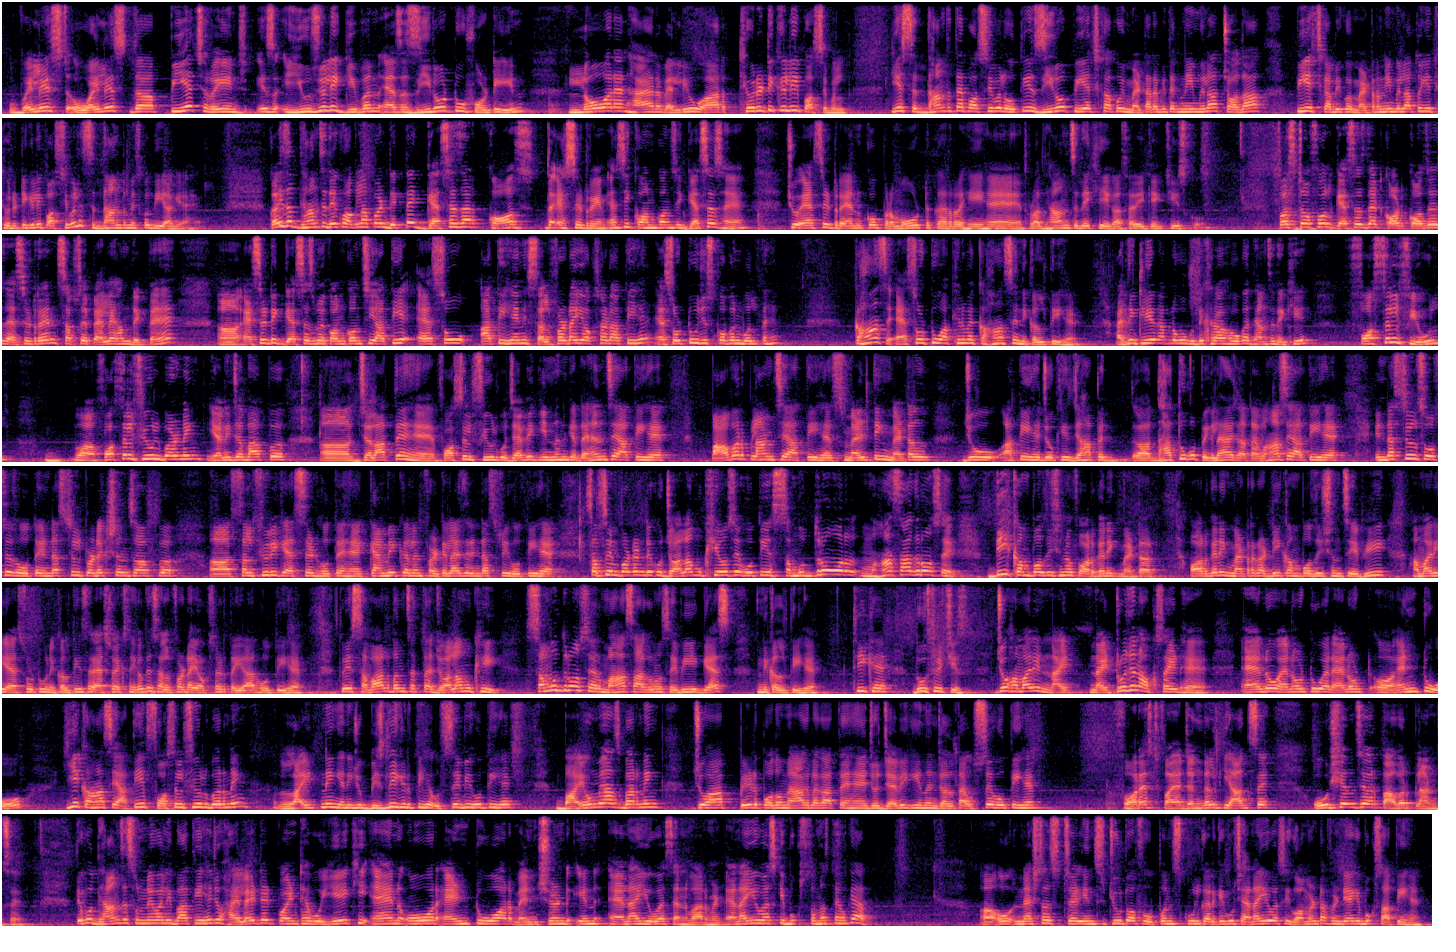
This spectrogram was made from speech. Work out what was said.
Whilst the pH range is usually given as a zero to fourteen lower and higher value are theoretically possible ये सिद्धांततः पॉसिबल होती है। ज़ीरो पीएच का कोई मैटर अभी तक नहीं मिला। चौदह पीएच का भी कोई मैटर नहीं मिला। तो ये थ्योरिटिकली पॉसिबल है। सिद्धांत में इसको दिया गया है। कई सब ध्यान से देखो, अगला पॉइंट देखते हैं। Gases are cause the acid rain ऐसी कौन कौन सी गैसेज हैं जो एसिड रेन को प्रमोट कर रही हैं? थोड़ा ध्यान से देखिएगा सर एक एक चीज़ को। First of all gases that caused causes acid rain सबसे पहले हम देखते हैं एसिडिक गैसेज में कौन कौन सी आती है? एसओ आती है यानी सल्फ़र डाइऑक्साइड आती है। एसओ टू जिसको अपन बोलते हैं। कहाँ से एसओ टू आखिर में कहाँ से निकलती है? आई थिंक क्लियर आप लोगों को दिख रहा होगा, ध्यान से देखिए। Fossil fuel fossil fuel burning यानी जब आप जलाते हैं फॉसिल फ्यूल को जैविक ईंधन के दहन से आती है पावर प्लांट से आती है स्मेल्टिंग मेटल जो आती है, जो कि जहाँ पे धातु को पिघलाया जाता है, वहाँ से आती है। इंडस्ट्रियल सोर्सेज होते हैं industrial production of sulphuric acid होते हैं केमिकल एंड फर्टिलाइज़र इंडस्ट्री होती है। सबसे इंपॉर्टेंट देखो, ज्वालामुखियों से होती है, समुद्रों और महासागरों से decomposition of organic matter organic matter का डीकम्पोजिशन से भी हमारी SO2 निकलती है। सर SOX निकलती है सल्फ़र डाइऑक्साइड तैयार होती है। तो ये सवाल बन सकता है, ज्वालामुखी समुद्रों से और महासागरों से भी ये गैस निकलती है। ठीक है, दूसरी चीज़ जो हमारी नाइट नाइट्रोजन ऑक्साइड है एनओ एनओ टू और एनओ एन टू ओ ये कहाँ से आती है? फॉसिल फ्यूल बर्निंग लाइटनिंग यानी जो बिजली गिरती है, उससे भी होती है। बायोमास बर्निंग जो आप पेड़ पौधों में आग लगाते हैं, जो जैविक ईंधन जलता है, उससे होती है। फॉरेस्ट फायर जंगल की आग से ओशियन से और पावर प्लांट से। देखो, ध्यान से सुनने वाली बात यह है, जो हाईलाइटेड पॉइंट है, वो ये कि एन ओ और N two are mentioned in NIOS environment NIOS की बुक्स समझते हो क्या आप? National Institute of Open School करके कुछ N I government of India की बुक्स आती हैं।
